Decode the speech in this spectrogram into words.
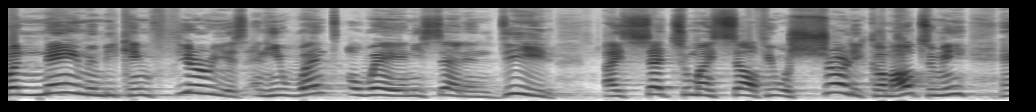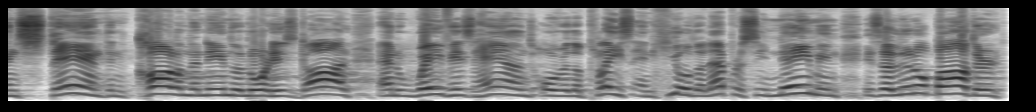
But Naaman became furious, and he went away, and he said, Indeed, I said to myself, He will surely come out to me and stand and call on the name of the Lord his God and wave his hand over the place and heal the leprosy. Naaman is a little bothered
